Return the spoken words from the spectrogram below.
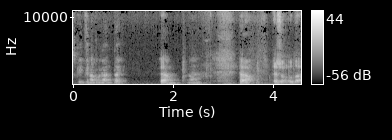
Skal jeg finne på noe annet, jeg. Ja. ja. ja. Og da,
